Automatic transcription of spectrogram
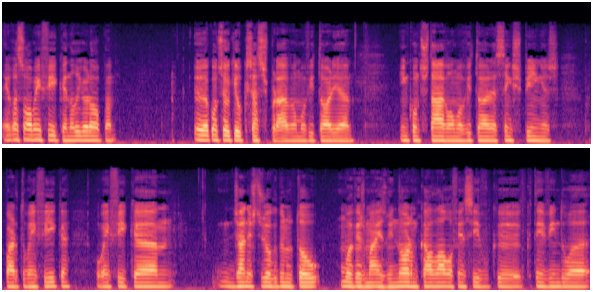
Em relação ao Benfica, na Liga Europa, eh, aconteceu aquilo que já se esperava, uma vitória incontestável, uma vitória sem espinhas por parte do Benfica. O Benfica hum, já neste jogo denotou uma vez mais, o enorme caudal ofensivo que, que tem vindo a,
